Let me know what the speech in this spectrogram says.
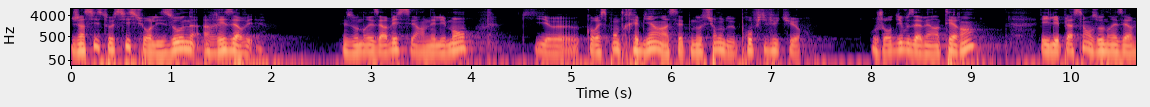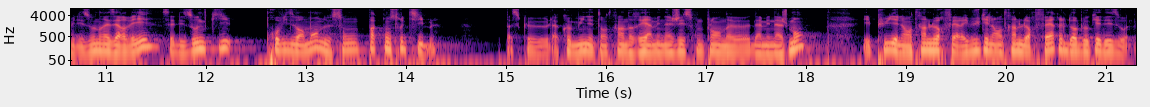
J'insiste aussi sur les zones réservées. Les zones réservées, c'est un élément qui euh, correspond très bien à cette notion de profit futur. Aujourd'hui, vous avez un terrain et il est placé en zone réservée. Les zones réservées, c'est des zones qui provisoirement ne sont pas constructibles parce que la commune est en train de réaménager son plan d'aménagement et puis elle est en train de le refaire. Et vu qu'elle est en train de le refaire, elle doit bloquer des zones.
